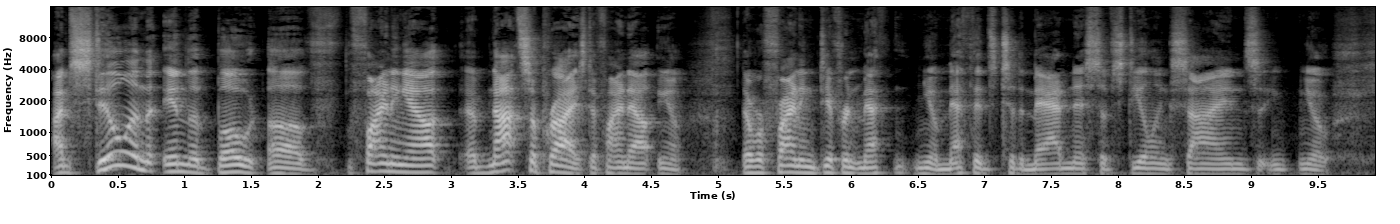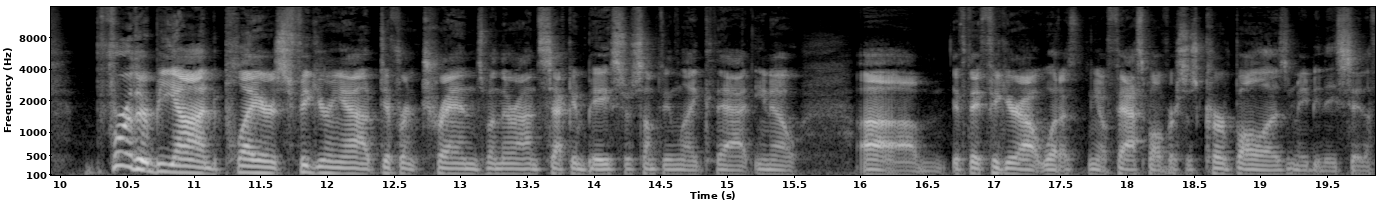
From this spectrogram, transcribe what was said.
I'm still in the in the boat of finding out. I'm not surprised to find out, you know, that we're finding different meth- you know methods to the madness of stealing signs. You know, further beyond players figuring out different trends when they're on second base or something like that. You know, um, if they figure out what a you know fastball versus curveball is, maybe they say the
